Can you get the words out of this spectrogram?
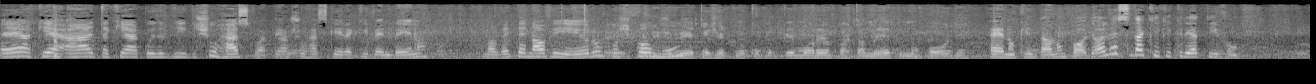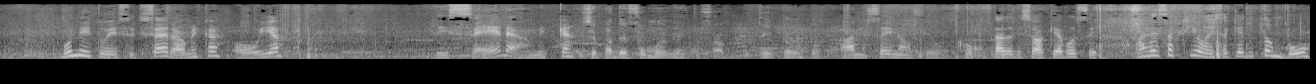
É, aqui é, ah, tá aqui a coisa de, de churrasco, ó. Tem uma churrasqueira aqui vendendo. 99 euros, custo comum. Infelizmente a gente não compra porque mora em apartamento, não pode. É, no quintal não pode. Olha esse daqui que criativo. Bonito esse de cerâmica. Olha. De cerâmica. Isso é pra defumar, né? Tu sabe, tem tampa. Ah, não sei não, filho. Copitada de sol aqui é você. Olha essa aqui, ó. Essa aqui é de tambor.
